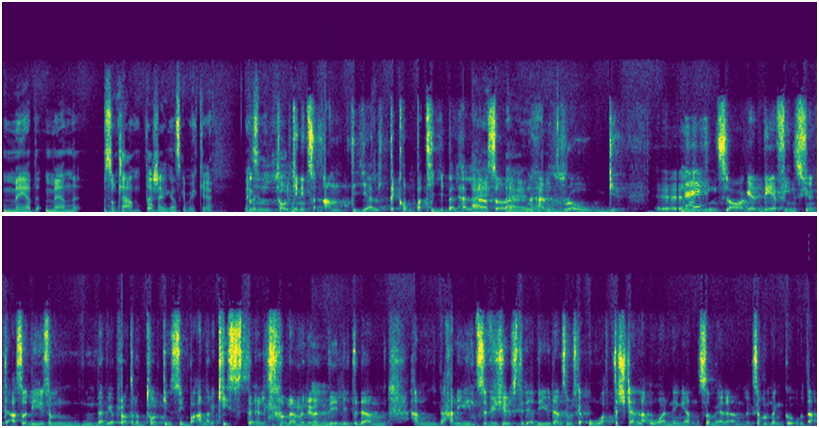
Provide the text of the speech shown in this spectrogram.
med, men som klantar sig ganska mycket. Liksom. Men Tolkien är inte så antihjälte-kompatibel heller. Nej, alltså, nej, den här nej. Rogue-inslaget, det finns ju inte. Alltså, det är ju som när vi har pratat om Tolkiens syn på anarkister. Liksom. Nej, men Mm. det är lite den, han, han är ju inte så förtjust i det. Det är ju den som ska återställa ordningen som är den, liksom, den goda.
